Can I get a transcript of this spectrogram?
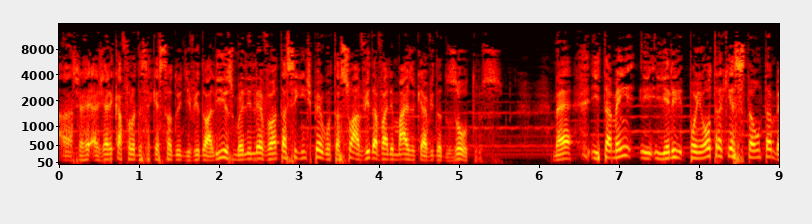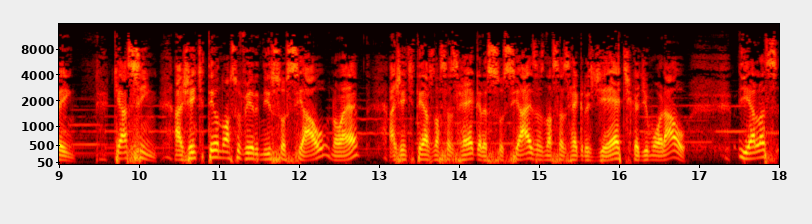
a Angélica falou dessa questão do individualismo, ele levanta a seguinte pergunta: sua vida vale mais do que a vida dos outros? Né? E também, e, e ele põe outra questão também, que é assim, a gente tem o nosso verniz social, não é? A gente tem as nossas regras sociais, as nossas regras de ética, de moral, e elas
